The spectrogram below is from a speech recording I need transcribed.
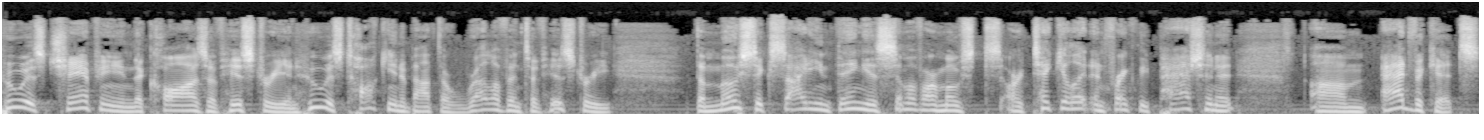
who is championing the cause of history and who is talking about the relevance of history the most exciting thing is some of our most articulate and frankly passionate um, advocates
